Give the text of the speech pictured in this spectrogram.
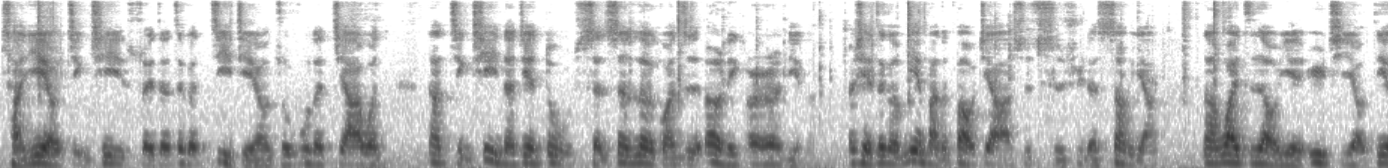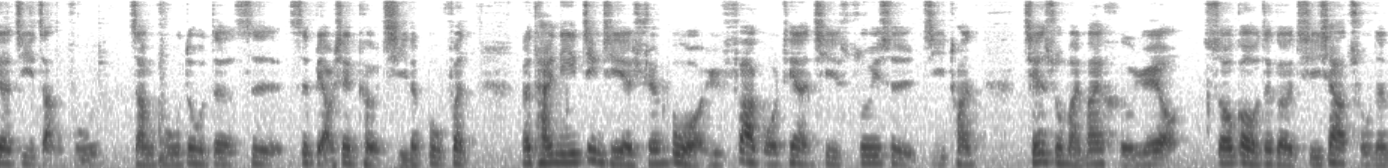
产业有景气随着这个季节哦逐步的加温。那景气能见度审慎乐观至二零二二年了，而且这个面板的报价是持续的上扬。那外资哦也预期有第二季涨幅涨幅度的是是表现可期的部分。而台泥近期也宣布哦与法国天然气苏伊士集团签署买卖合约哦，收购这个旗下储能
